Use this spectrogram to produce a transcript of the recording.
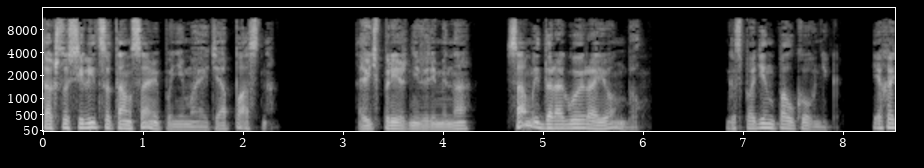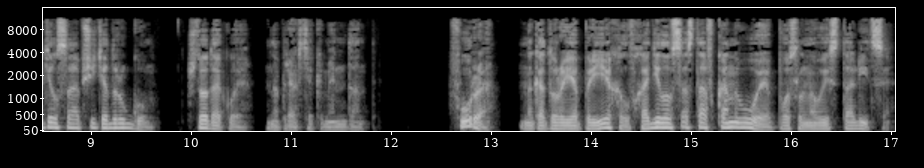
Так что селиться там, сами понимаете, опасно. А ведь в прежние времена самый дорогой район был. Господин полковник, я хотел сообщить о другом. Что такое? Напрягся комендант. Фура, на которой я приехал, входила в состав конвоя, посланного из столицы.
